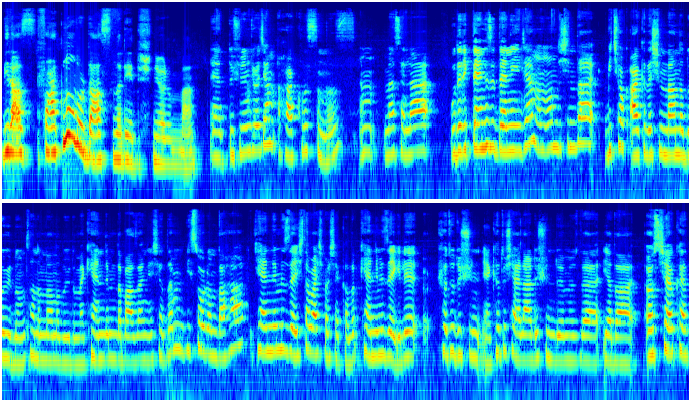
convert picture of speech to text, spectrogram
biraz farklı olurdu aslında diye düşünüyorum ben. Evet düşününce hocam haklısınız. Mesela bu dediklerinizi deneyeceğim ama onun dışında birçok arkadaşımdan da duydum, tanımdan da duydum ve kendim de bazen yaşadığım bir sorun daha. Kendimizle işte baş başa kalıp kendimizle ilgili kötü düşün yani kötü şeyler düşündüğümüzde ya da öz şefkat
